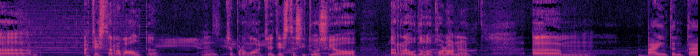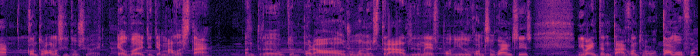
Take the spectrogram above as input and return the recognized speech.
eh, aquesta revolta, mm, que provoca aquesta situació arreu de la corona, eh, va intentar controlar la situació ell. Ell veia que aquest malestar entre els emperols, els menestrals i demés podia dur conseqüències i va intentar controlar. Com ho fa?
